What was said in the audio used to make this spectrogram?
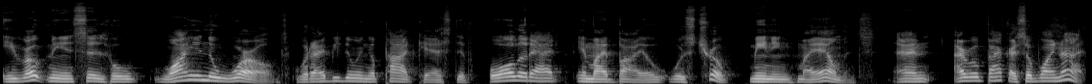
he wrote me and says, Well, why in the world would I be doing a podcast if all of that in my bio was true, meaning my ailments? And I wrote back, I said, why not?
